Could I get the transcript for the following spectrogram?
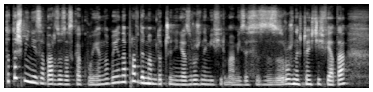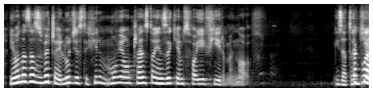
to też mnie nie za bardzo zaskakuje, no bo ja naprawdę mam do czynienia z różnymi firmami ze, z różnych części świata i one zazwyczaj, ludzie z tych firm mówią często językiem swojej firmy. No, I za to Tak im płacą,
